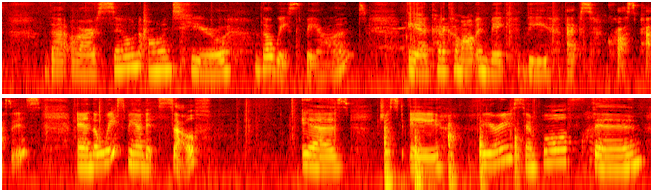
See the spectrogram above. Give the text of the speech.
that are sewn onto the waistband and kind of come off and make the X cross passes. And the waistband itself is just a very simple, thin,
